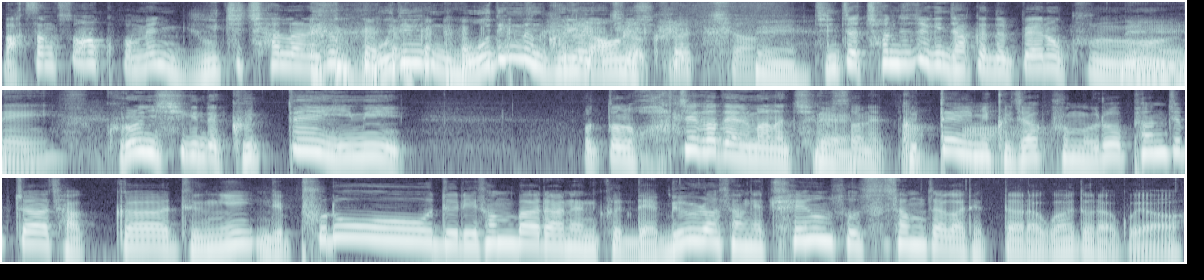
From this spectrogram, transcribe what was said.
막상 써놓고 보면 유치찬란해서 못, 읽, 못 읽는 글이 그렇죠, 나오는 그렇죠. 네. 진짜 천재적인 작가들 빼놓고는 네. 네. 그런 시기인데 그때 이미 어떤 화제가 될 만한 책을 네. 써냈다. 그때 이미 그 아. 그 작품으로 편집자, 작가 등이 이제 프로들이 선발하는 그 네뷸러상의 최연소 수상자가 됐다라고 하더라고요.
